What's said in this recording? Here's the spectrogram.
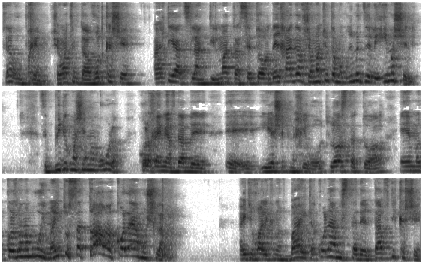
בסדר, רובכם. שמעתם, תעבוד קשה, אל תהיה עצלן, תלמד, תעשה תואר. דרך אגב, שמעתי אותם אומרים את זה לאימא שלי. זה בדיוק מה שהם אמרו לה. כל החיים היא עבדה באשת אה, אה, מכירות, לא עשתה תואר. הם כל הזמן אמרו, אם היית עושה תואר, הכל היה מושלם. הייתי יכולה לקנות בית, הכל היה מסתדר, תעבדי קשה.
